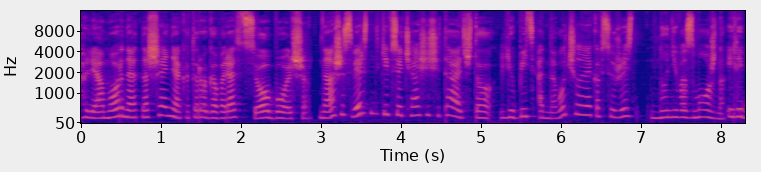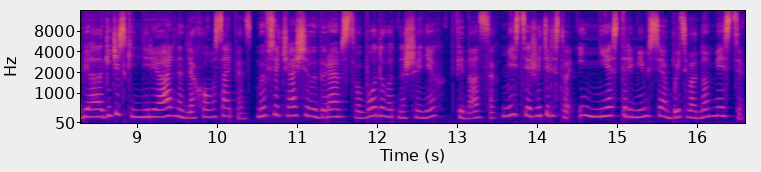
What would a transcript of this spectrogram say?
полиаморные отношения, которые говорят все больше. Наши сверстники все чаще считают, что любить одного человека всю жизнь ну невозможно или биологически нереально для Homo sapiens. Мы все чаще выбираем свободу в отношениях, финансах, месте жительства и не стремимся быть в одном месте.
